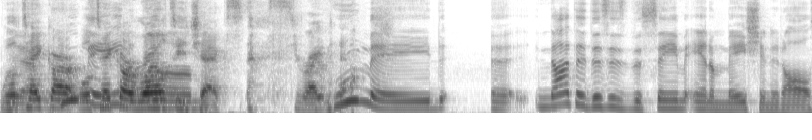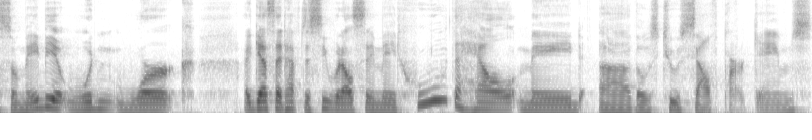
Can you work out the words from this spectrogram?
We'll Yeah. take our Who we'll take our royalty um, checks right now. Who made? Uh, not that this is the same animation at all, so maybe it wouldn't work. I guess I'd have to see what else they made. Who the hell made uh, those two South Park games?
